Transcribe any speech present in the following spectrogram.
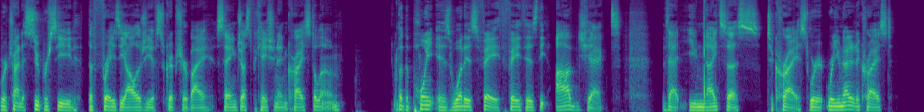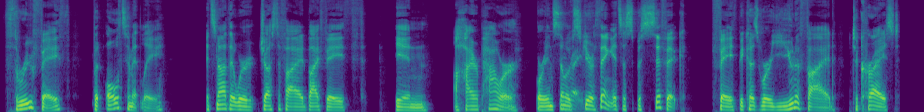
we're trying to supersede the phraseology of Scripture by saying justification in Christ alone. But the point is, what is faith? Faith is the object that unites us to Christ. We're, we're united to Christ through faith, but ultimately, it's not that we're justified by faith in a higher power or in some obscure thing. It's a specific faith because we're unified to Christ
